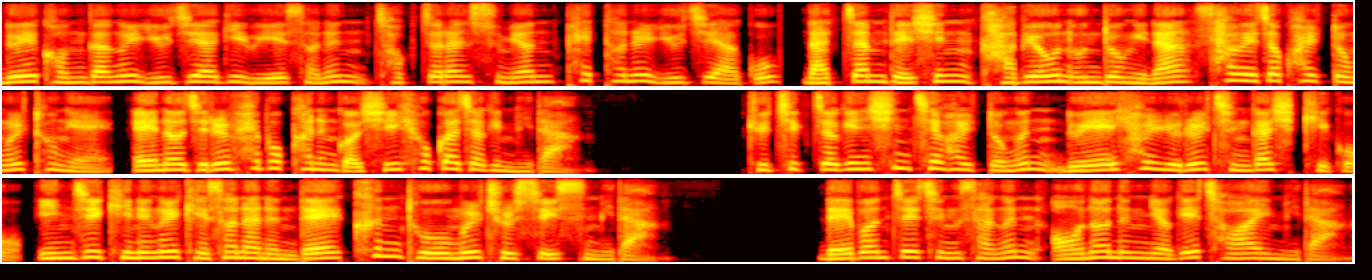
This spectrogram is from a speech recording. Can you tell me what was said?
뇌 건강을 유지하기 위해서는 적절한 수면 패턴을 유지하고 낮잠 대신 가벼운 운동이나 사회적 활동을 통해 에너지를 회복하는 것이 효과적입니다. 규칙적인 신체 활동은 뇌의 혈류를 증가시키고 인지 기능을 개선하는 데 큰 도움을 줄 수 있습니다. 네 번째 증상은 언어 능력의 저하입니다.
